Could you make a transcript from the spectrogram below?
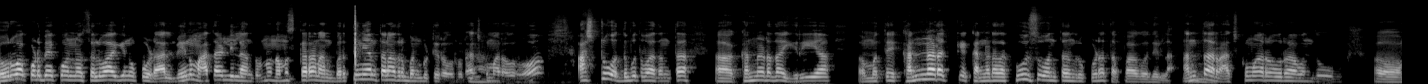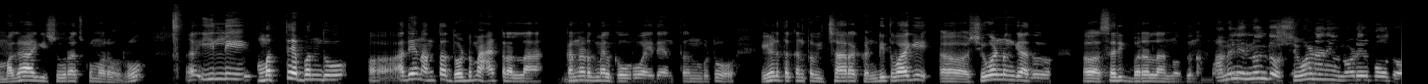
ಗೌರವ ಕೊಡಬೇಕು ಅನ್ನೋ ಸಲುವಾಗಿನೂ ಕೂಡ ಅಲ್ವೇನು ಮಾತಾಡ್ಲಿಲ್ಲ ಅಂದ್ರು ನಮಸ್ಕಾರ ನಾನು ಬರ್ತೀನಿ ಅಂತನಾದ್ರು ಬಂದ್ಬಿಟ್ಟಿರೋರು ರಾಜ್ಕುಮಾರ್ ಅವರು. ಅಷ್ಟು ಅದ್ಭುತವಾದಂತ ಕನ್ನಡದ ಹಿರಿಯ ಮತ್ತೆ ಕನ್ನಡಕ್ಕೆ ಕನ್ನಡದ ಕೂಸು ಅಂತಂದ್ರು ಕೂಡ ತಪ್ಪಾಗೋದಿಲ್ಲ. ಅಂತ ರಾಜ್ಕುಮಾರ್ ಅವರ ಒಂದು ಮಗ ಆಗಿ ಶಿವರಾಜ್ ಕುಮಾರ್ ಅವರು ಇಲ್ಲಿ ಮತ್ತೆ ಬಂದು ಅದೇನ್ ಅಂತ ದೊಡ್ಡ ಮ್ಯಾಟ್ರ್ ಅಲ್ಲ ಕನ್ನಡದ ಮೇಲೆ ಗೌರವ ಇದೆ ಅಂತ ಅಂದ್ಬಿಟ್ಟು ಹೇಳ್ತಕ್ಕಂಥ ವಿಚಾರ ಖಂಡಿತವಾಗಿ ಶಿವಣ್ಣಂಗೆ ಅದು ಸರಿಗ್ ಬರಲ್ಲ ಅನ್ನೋದು ನಮ್ಮ ಆಮೇಲೆ ಇನ್ನೊಂದು ಶಿವಣ್ಣ ನೀವು ನೋಡಿರ್ಬಹುದು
